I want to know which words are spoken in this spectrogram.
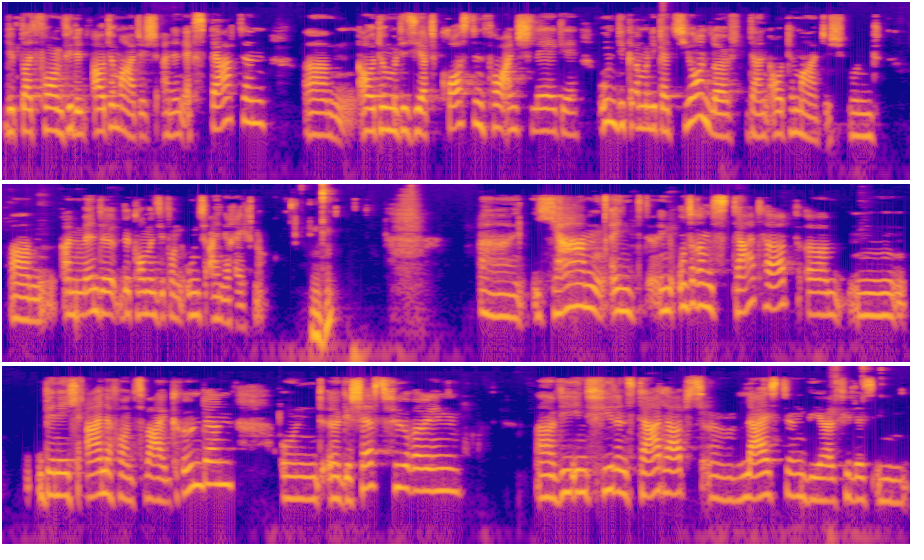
Die Plattform findet automatisch einen Experten, ähm, automatisiert Kostenvoranschläge und die Kommunikation läuft dann automatisch und ähm, am Ende bekommen Sie von uns eine Rechnung. Mhm. Äh, ja, in, in unserem Startup ähm, bin ich eine von zwei Gründern und äh, Geschäftsführerin. Äh, wie in vielen Startups äh, leisten wir vieles in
